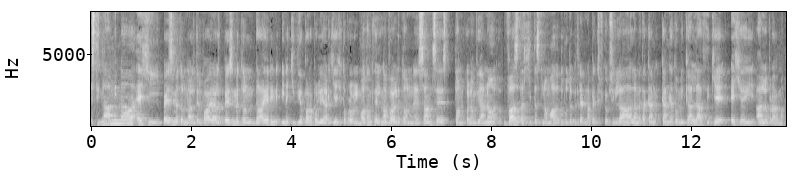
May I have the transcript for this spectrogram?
Στην άμυνα έχει, παίζει με τον Alderweireld, παίζει με τον Dyer, είναι, είναι και οι δύο πάρα πολύ αργοί, έχει το πρόβλημα. Όταν θέλει να βάλει τον Σάντσε, τον Κολομβιανό, βάζει ταχύτητα στην ομάδα του που του επιτρέπει να παίξει πιο ψηλά, αλλά μετά κάνει, κάνει ατομικά λάθη και έχει άλλο πράγμα.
